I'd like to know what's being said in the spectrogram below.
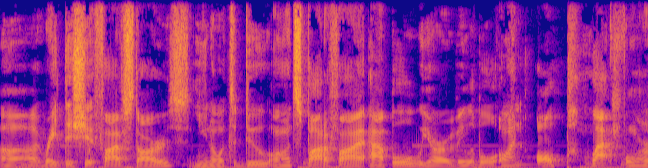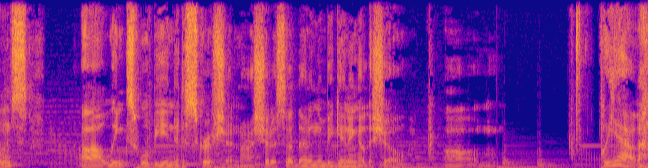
uh, rate this shit five stars. You know what to do on Spotify, Apple. We are available on all platforms. Uh, links will be in the description. I should have said that in the beginning of the show. Um, but yeah,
